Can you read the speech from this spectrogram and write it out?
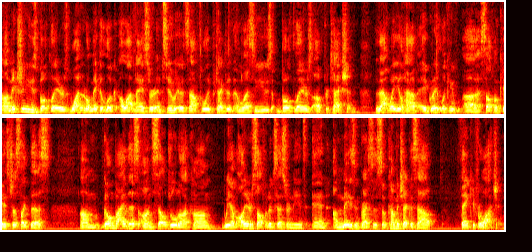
Uh, make sure you use both layers. One, it'll make it look a lot nicer, and two, it's not fully protected unless you use both layers of protection. Then that way you'll have a great looking uh, cell phone case just like this. Um, go and buy this on celljewel.com. We have all your cell phone accessory needs and amazing prices, so come and check us out. Thank you for watching.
